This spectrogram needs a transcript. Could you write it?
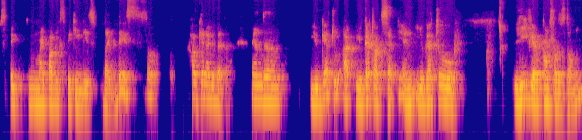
speak my public speaking is like this so how can i do better and um, you get to uh, you get to accept and you get to leave your comfort zone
